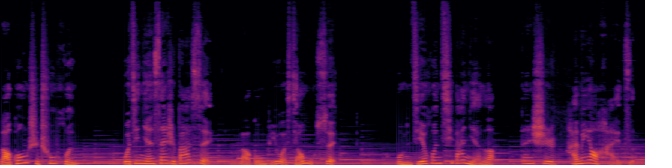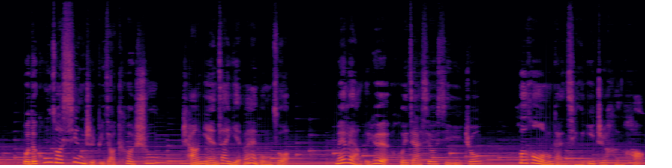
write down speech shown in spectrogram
老公是初婚。我今年三十八岁，老公比我小五岁。我们结婚七八年了，但是还没要孩子。我的工作性质比较特殊，常年在野外工作，每两个月回家休息一周。婚后我们感情一直很好，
